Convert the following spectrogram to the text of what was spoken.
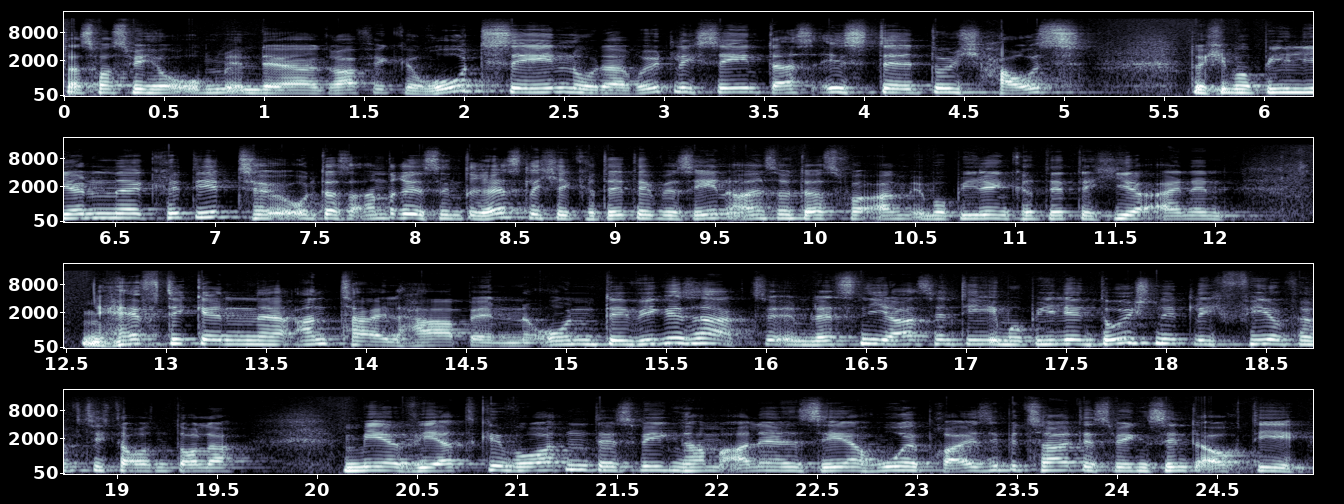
Das, was wir hier oben in der Grafik rot sehen oder rötlich sehen, das ist äh, durch Haus durch Immobilienkredit und das andere sind restliche Kredite. Wir sehen also, dass vor allem Immobilienkredite hier einen heftigen Anteil haben. Und äh, wie gesagt, im letzten Jahr sind die Immobilien durchschnittlich 54.000 Dollar mehr wert geworden. Deswegen haben alle sehr hohe Preise bezahlt. Deswegen sind auch die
